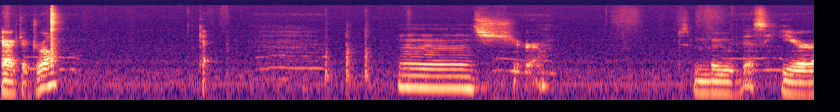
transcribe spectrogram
character draw. Okay. Mm, sure. Just move this here.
